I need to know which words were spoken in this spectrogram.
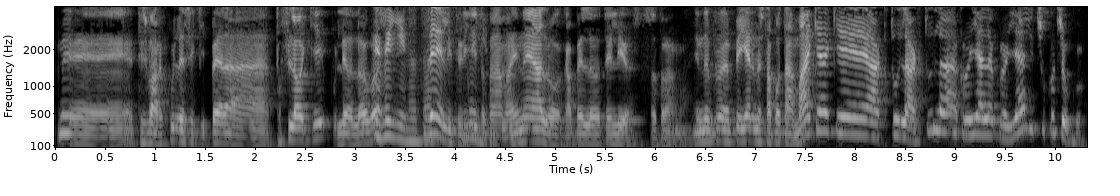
με τις βαρκούλες εκεί πέρα, το φλόκι που λέει ο λόγος, ε, δεν, δεν λειτουργεί δεν το πράγμα. Είναι άλλο καπέλο τελείως αυτό το πράγμα. Είναι, πηγαίνουμε στα ποταμάκια και ακτούλα ακτούλα, ακρογιάλι ακρογιάλι, τσουκουτσούκου.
